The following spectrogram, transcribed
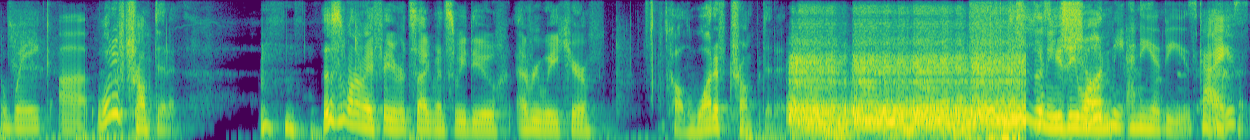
Wake up. what if Trump did it? This is one of my favorite segments we do every week here. It's called "What if Trump did it." This is an easy showed one. me any of these guys,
